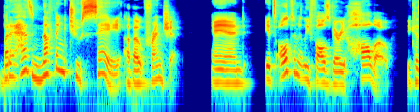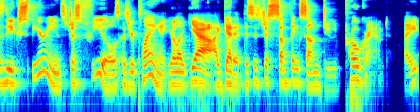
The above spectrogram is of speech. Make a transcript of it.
but it has nothing to say about friendship and it ultimately falls very hollow because the experience just feels as you're playing it, you're like, yeah, I get it. This is just something some dude programmed, right?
